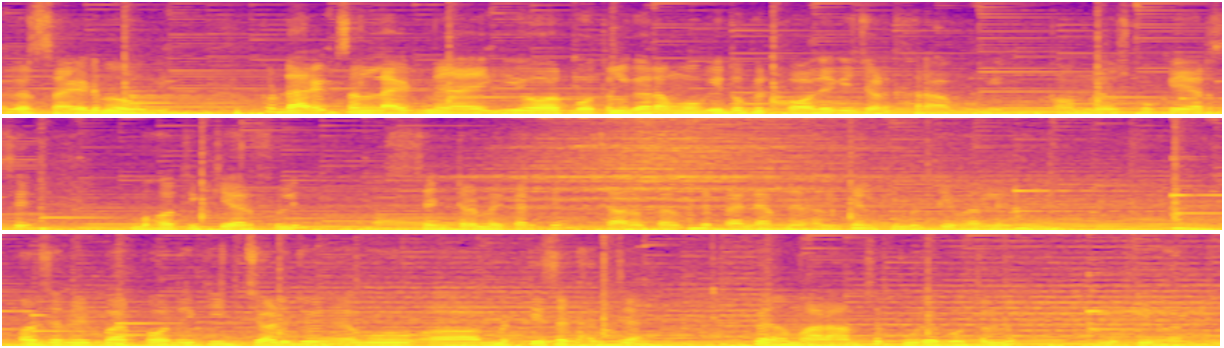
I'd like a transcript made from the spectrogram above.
अगर साइड में होगी तो डायरेक्ट सनलाइट में आएगी और बोतल गर्म होगी तो फिर पौधे की जड़ ख़राब होगी। तो हमने उसको केयर से बहुत ही केयरफुली सेंटर में करके चारों तरफ़ से पहले हमने हल्की हल्की मिट्टी भर लेनी है। और जब एक बार पौधे की जड़ जो है वो आ, मिट्टी से ढक जाए फिर हम आराम से पूरे बोतल में मिट्टी भर लेंगे।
